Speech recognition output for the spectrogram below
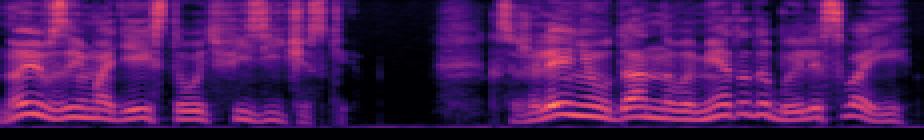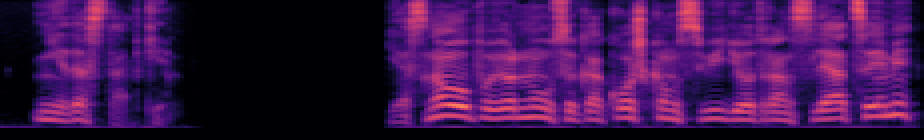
но и взаимодействовать физически. К сожалению, у данного метода были свои недостатки. Я снова повернулся к окошкам с видеотрансляциями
